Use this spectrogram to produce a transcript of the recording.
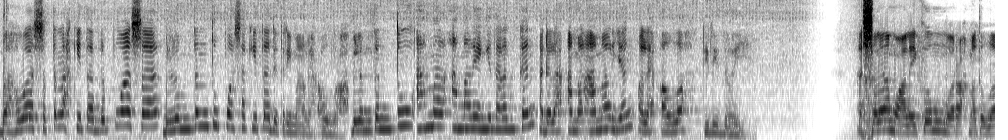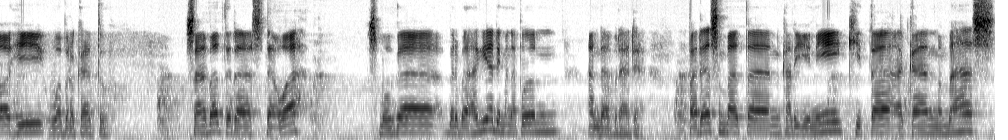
bahwa setelah kita berpuasa, belum tentu puasa kita diterima oleh Allah. Belum tentu amal-amal yang kita lakukan adalah amal-amal yang oleh Allah diridhoi. Assalamualaikum warahmatullahi wabarakatuh. Sahabat teras dakwah, semoga berbahagia di mana pun Anda berada. Pada kesempatan kali ini kita akan membahas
